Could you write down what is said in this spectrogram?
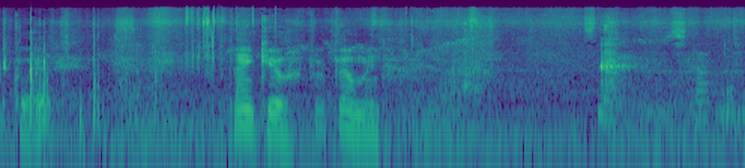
to quit. Thank you for filming. Stop. Stop.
